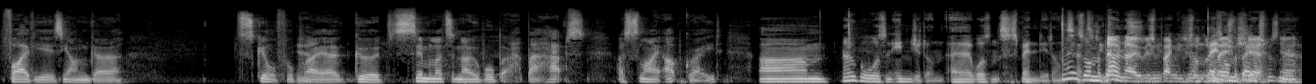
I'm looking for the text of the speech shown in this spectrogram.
Five years younger. Skillful player, good, similar to Noble, but perhaps a slight upgrade. Um, Noble wasn't injured on, uh, wasn't suspended on No, was Saturday. on the No, bench. no, he was back. He was on the he was bench. on the bench, yeah, wasn't he? yeah.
